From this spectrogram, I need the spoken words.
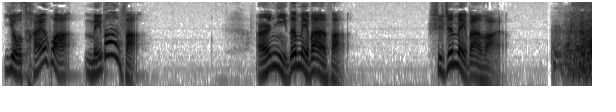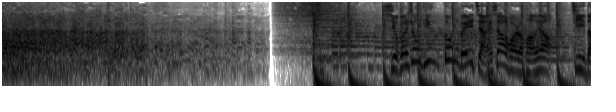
有才华没办法，而你的没办法是真没办法呀。喜欢收听东北讲笑话的朋友，记得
